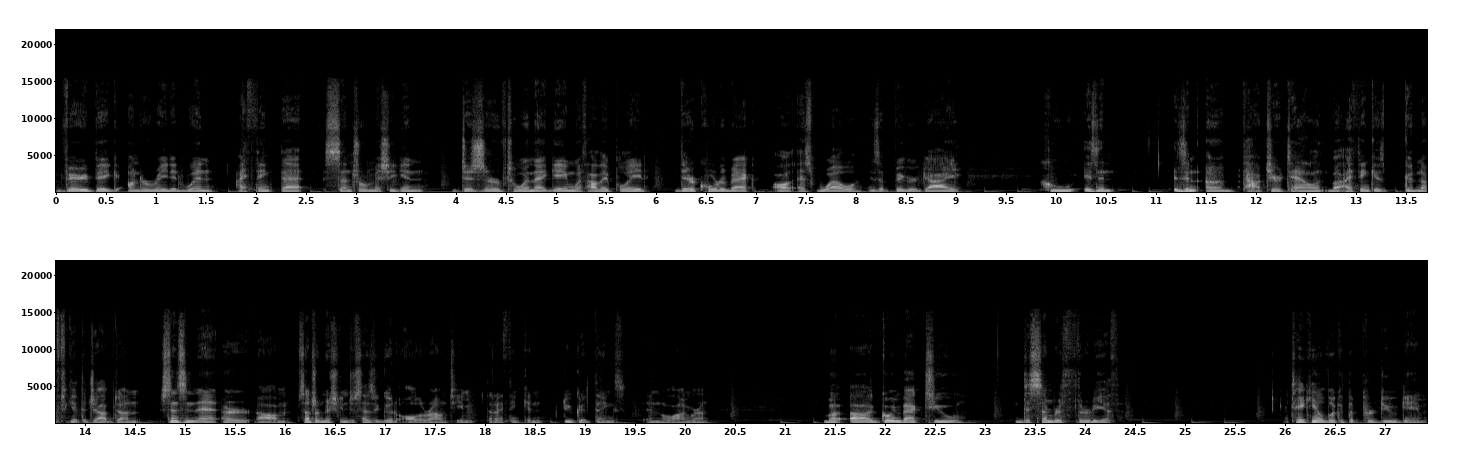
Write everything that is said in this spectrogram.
very big underrated win. I think that Central Michigan deserved to win that game with how they played. Their quarterback, uh, as well, is a bigger guy who isn't isn't a top tier talent, but I think is good enough to get the job done. Cincinnati or um, Central Michigan just has a good all around team that I think can do good things in the long run. But uh, going back to December 30th, taking a look at the Purdue game,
